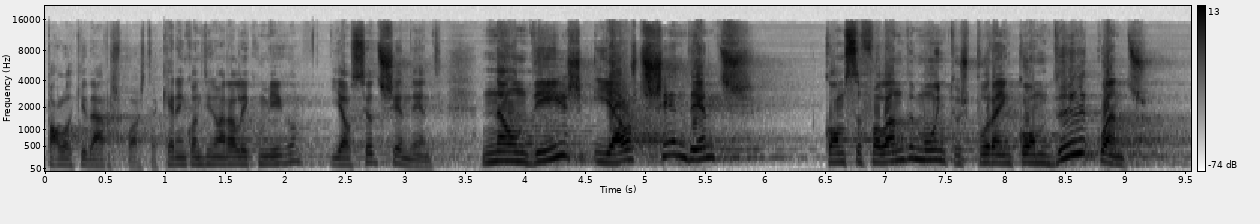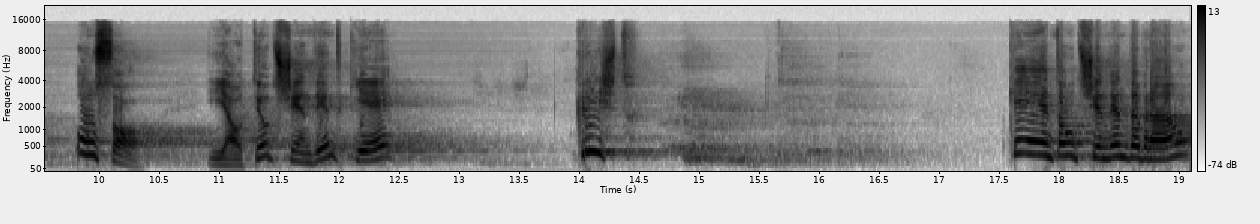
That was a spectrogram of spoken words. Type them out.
Paulo aqui dá a resposta. Querem continuar a ler comigo? E ao seu descendente. Não diz e aos descendentes, como se falando de muitos, porém como de quantos? Um só. E ao teu descendente que é Cristo. Quem é então o descendente de Abraão?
